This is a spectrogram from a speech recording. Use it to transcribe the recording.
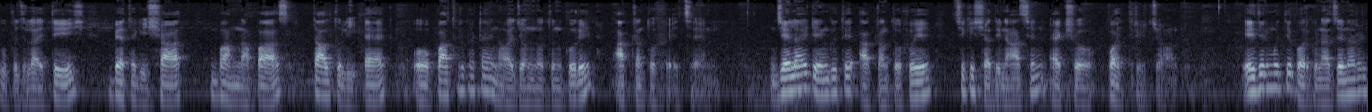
উপজেলায় তেইশ, বেতাগি সাত, বামনা পাঁচ, তালতলি এক ও পাথরঘাটায় নয় জন নতুন করে আক্রান্ত হয়েছেন। জেলায় ডেঙ্গুতে আক্রান্ত হয়ে চিকিৎসাধীন আছেন একশো পঁয়ত্রিশ জন। এদের মধ্যে বরগুনা জেনারেল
